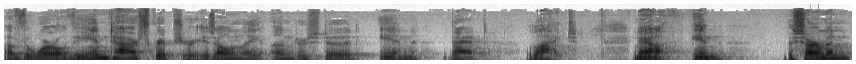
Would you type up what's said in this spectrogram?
of the world. The entire Scripture is only understood in that light. Now, in the sermon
